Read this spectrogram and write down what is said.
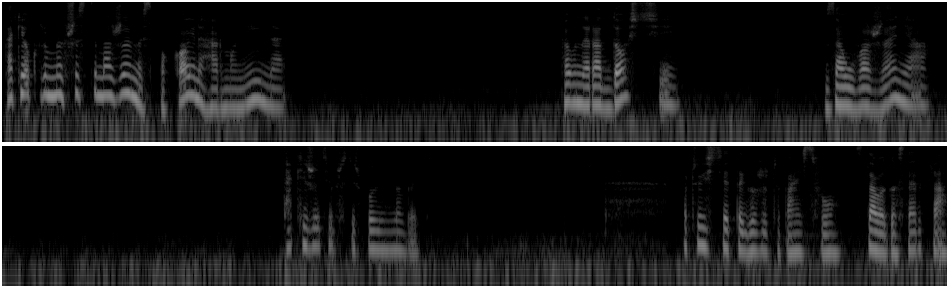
Takie, o którym my wszyscy marzymy, spokojne, harmonijne, pełne radości, zauważenia. Takie życie przecież powinno być. Oczywiście tego życzę Państwu z całego serca.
